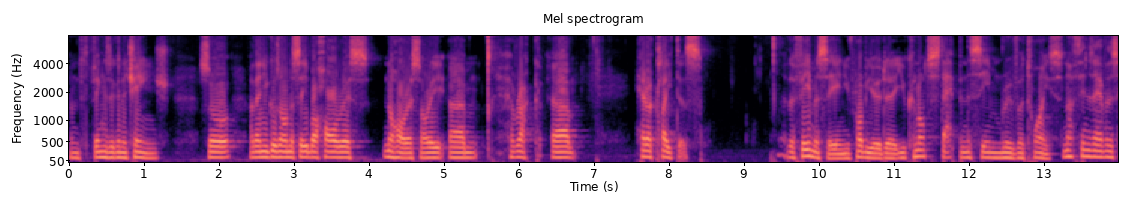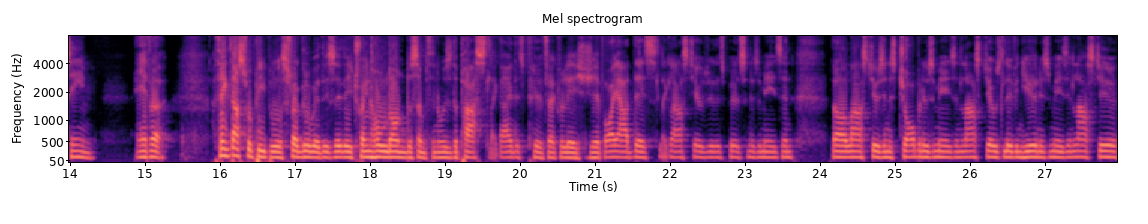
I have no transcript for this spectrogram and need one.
and things are going to change. So, and then he goes on to say about Horace, no Horace, sorry, um, Herac- um, Heraclitus. The famous saying, you've probably heard you cannot step in the same river twice. Nothing's ever the same. Ever. I think that's what people struggle with is they try and hold on to something that was the past. Like I had this perfect relationship. Oh, I had this. Like last year was with this person who's amazing. Oh, last year was in this job and it was amazing. Last year I was living here and it was amazing. Last year,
